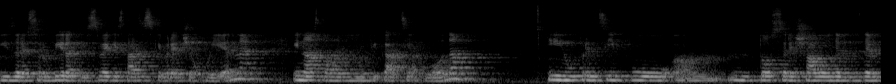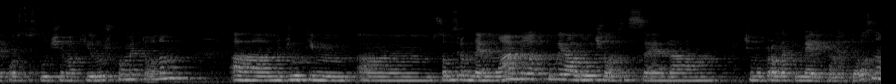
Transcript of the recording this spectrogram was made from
izresorbirati sve gestacijske vreće oko jedne i nastala je mumifikacija ploda. I u principu um, to se rješava u 99% slučajeva kiruškom metodom. Uh, međutim, um, s obzirom da je moja bila kuja, odlučila sam se da ćemo probati medikamentozno.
